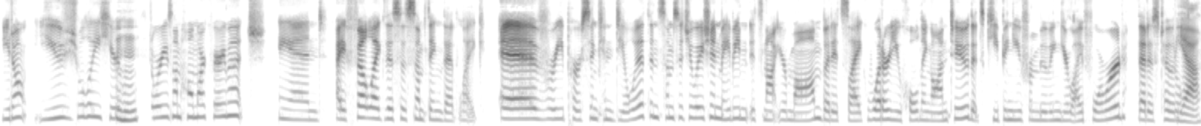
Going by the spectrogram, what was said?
You don't usually hear Mhm. stories on Hallmark very much. And I felt like this is something that like every person can deal with in some situation. Maybe it's not your mom, but it's like what are you holding on to that's keeping you from moving your life forward? That is totally Yeah.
